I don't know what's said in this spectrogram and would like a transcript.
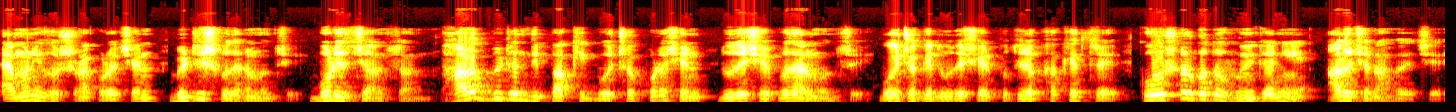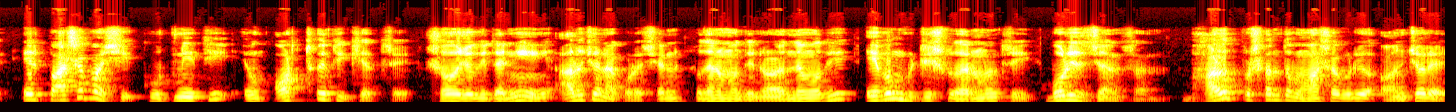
এমনই ঘোষণা করেছেন ব্রিটিশ প্রধানমন্ত্রী বরিস জনসন। ভারত ব্রিটেন দ্বিপাক্ষিক বৈঠক করেছেন দুদেশের প্রধানমন্ত্রী। বৈঠকে দুদেশের প্রতিরক্ষা ক্ষেত্রে কৌশলগত ভূমিকা নিয়ে আলোচনা হয়েছে। এর পাশাপাশি কূটনীতি এবং অর্থনৈতিক ক্ষেত্রে সহযোগিতা নিয়ে আলোচনা করেছেন প্রধানমন্ত্রী নরেন্দ্র মোদী এবং ব্রিটিশ প্রধানমন্ত্রী বরিস জনসন। ভারত প্রশান্ত মহাসাগরীয় অঞ্চলের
